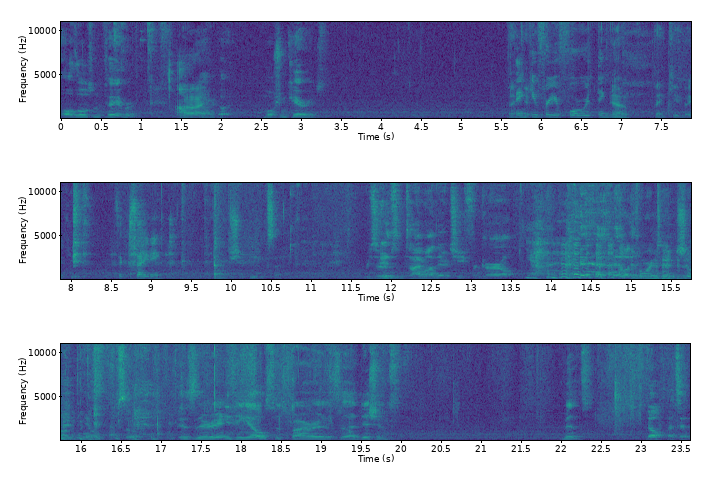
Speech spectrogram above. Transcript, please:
All those in favor? Aye. Uh, Motion carries. Thank you you. for your forward thinking. Yeah. thinking. Thank you. Thank you. It's exciting. Should be excited. Reserve some time on there, chief, for Carl. Yeah. I look forward to showing the board, absolutely. Is there anything else as far as additions? Vince? No, that's it.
